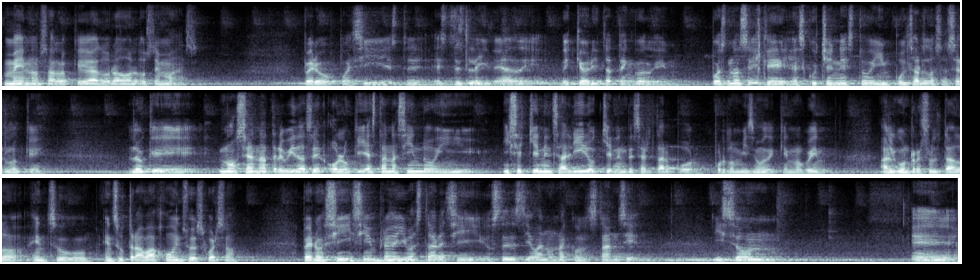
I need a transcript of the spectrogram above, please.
menos a lo que ha durado los demás. Pero pues sí, este, esta es la idea de, de que ahorita tengo de, pues no sé, que escuchen esto e impulsarlos a hacer lo que, lo que no se han atrevido a hacer o lo que ya están haciendo y, y se quieren salir o quieren desertar por, por, lo mismo de que no ven algún resultado en su, en su trabajo en su esfuerzo. Pero sí, siempre ahí va a estar, si ustedes llevan una constancia y son eh,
